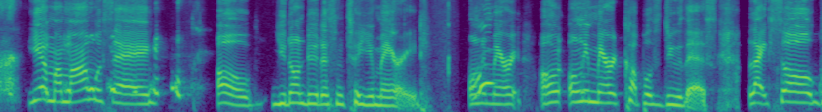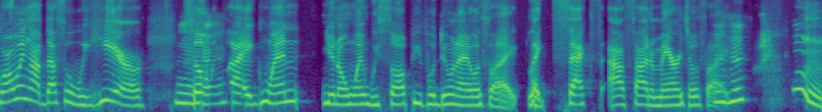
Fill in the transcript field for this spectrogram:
Yeah, my mom would say, "Oh, you don't do this until you're married. Only Ooh. married, only married couples do this." Like so, growing up, that's what we hear. So, Mhm. like when you know when we saw people doing it, it was like like sex outside of marriage. It was like, Mhm. hmm,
